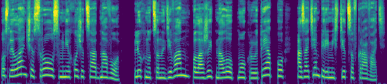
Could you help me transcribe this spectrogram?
После ланча с Роуз мне хочется одного плюхнуться на диван, положить на лоб мокрую тряпку, а затем переместиться в кровать.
